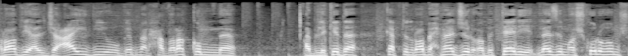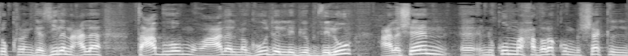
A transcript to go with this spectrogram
وراضي الجعايدي وجبنا لحضراتكم قبل كده كابتن رابح ماجر. وبالتالي لازم أشكرهم شكرا جزيلا على تعبهم وعلى المجهود اللي بيبذلوه علشان نكون مع حضراتكم بالشكل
